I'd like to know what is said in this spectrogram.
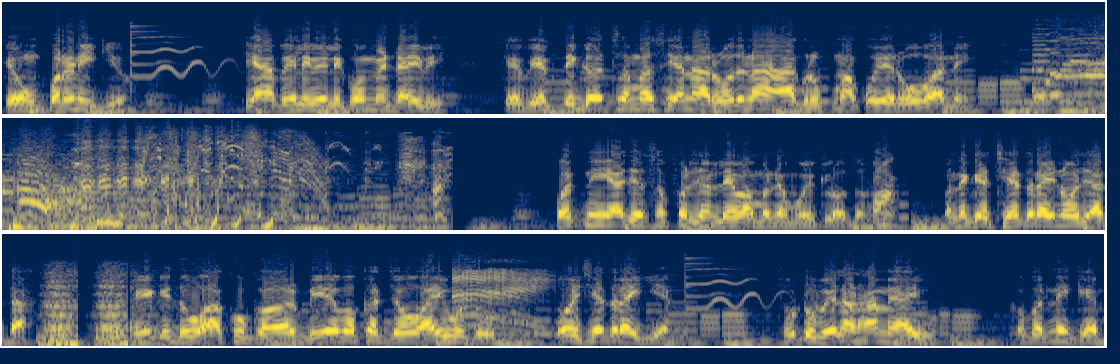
કે હું પરણી ગયો. ત્યાં પેલી વેલી કોમેન્ટ આવી કે વ્યક્તિગત સમસ્યાના રોદણા આ ગ્રુપમાં કોઈ રોવા નહીં. પત્ની આજે સફરજન લેવા મને મોકલો હતો મને કે છેતરાઈ નો જાતા. મેં કીધું આખું ઘર બે વખત જોવા આવ્યું હતું તોય છેતરાઈ ગયા. છૂટું વેલણ સામે આવ્યું. ખબર નહીં કેમ.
